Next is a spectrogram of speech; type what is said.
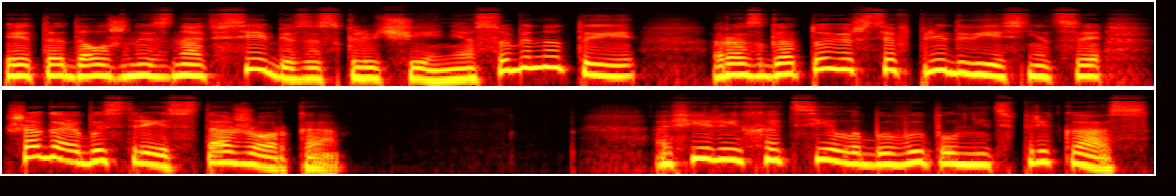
Это должны знать все без исключения, особенно ты, раз готовишься в предвестнице. Шагай быстрее, стажерка. Офелия хотела бы выполнить приказ,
